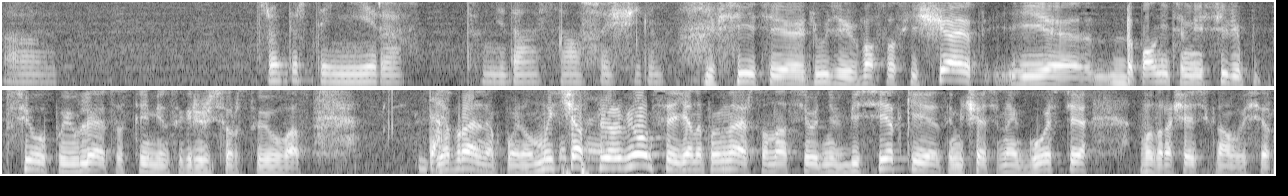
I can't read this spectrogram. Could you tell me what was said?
э, Роберт Де Ниро. Он недавно снял свой фильм. И все эти люди вас восхищают, и дополнительные силы, силы появляются, стремятся к режиссерству и у вас. Да. Я правильно понял. Мы сейчас правильно. прервемся. Я напоминаю, что у нас сегодня в беседке замечательные гости. Возвращайтесь к нам в эфир.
